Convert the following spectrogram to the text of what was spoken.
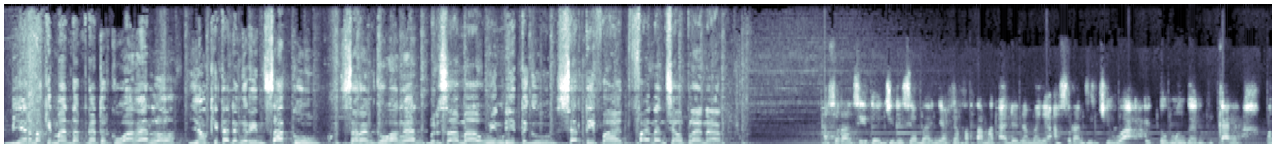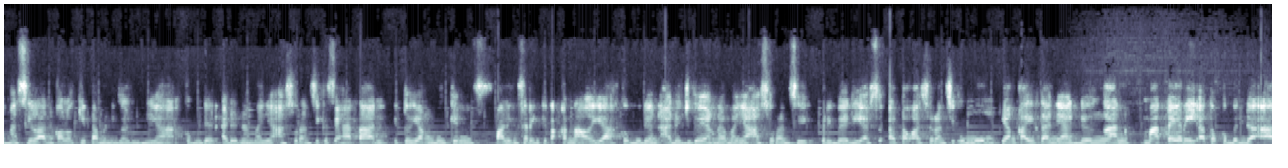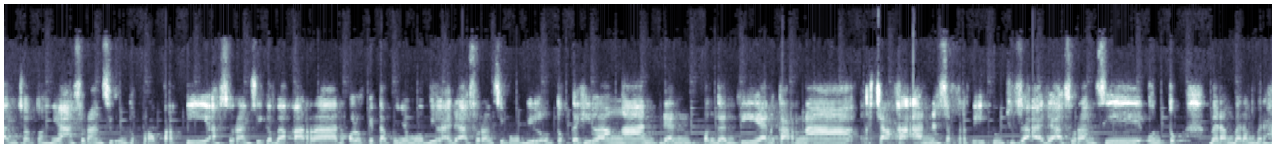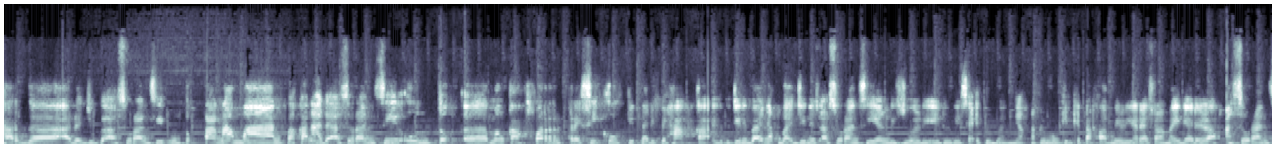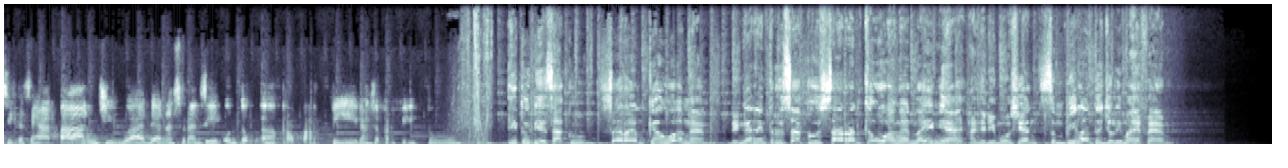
Biar makin mantap ngatur keuangan loh, yuk kita dengerin Saku. Saran keuangan bersama Windy Teguh, Certified Financial Planner. Asuransi itu jenisnya banyak. Yang pertama ada namanya asuransi jiwa, itu menggantikan penghasilan kalau kita meninggal dunia. Kemudian ada namanya asuransi kesehatan, itu yang mungkin paling sering kita kenal ya. Kemudian ada juga yang namanya asuransi pribadi atau asuransi umum yang kaitannya dengan materi atau kebendaan. Contohnya asuransi untuk properti, asuransi kebakaran. Kalau kita punya mobil ada asuransi mobil untuk kehilangan dan penggantian karena kecelakaan. Nah, seperti itu. Juga ada asuransi untuk barang-barang berharga harga, ada juga asuransi untuk tanaman, bahkan ada asuransi untuk uh, mengcover resiko kita di PHK gitu. Jadi banyak Mbak jenis asuransi yang dijual di Indonesia itu banyak. Tapi mungkin kita familiarnya selama ini adalah asuransi kesehatan, jiwa dan asuransi untuk uh, properti. Nah, seperti itu. Itu dia Saku, saran keuangan. Dengerin terus Saku saran keuangan lainnya hanya di Motion 975 FM.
